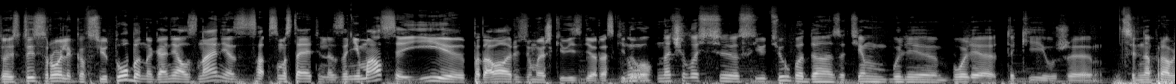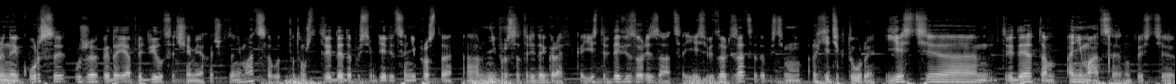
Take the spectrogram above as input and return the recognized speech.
То есть ты с роликов с Ютуба нагонял знания, самостоятельно занимался и подавал резюмешки везде, раскидывал. Ну, началось э, с YouTube, да, затем были более такие уже целенаправленные курсы, уже когда я определился, чем я хочу заниматься, вот потому что 3D, допустим, делится не просто, а, не просто 3D-графика, есть 3D-визуализация, есть визуализация, допустим, архитектуры, есть э, 3D, там, анимация, ну, то есть, э,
